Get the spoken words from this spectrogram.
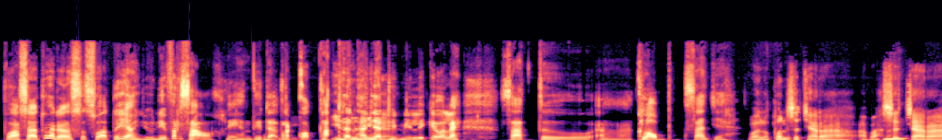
puasa itu adalah sesuatu yang universal yang tidak terkotak itu dan dia. hanya dimiliki oleh satu uh, kelompok saja. Walaupun secara apa hmm? secara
